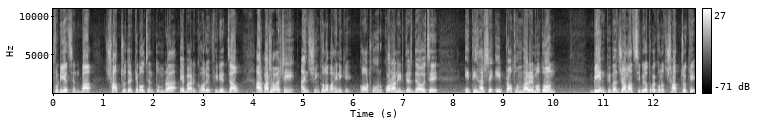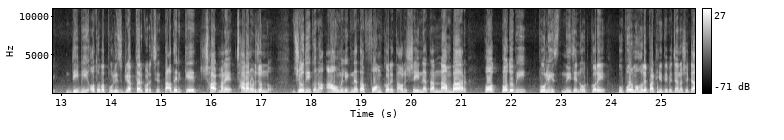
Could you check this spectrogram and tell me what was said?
ফুটিয়েছেন বা ছাত্রদেরকে বলছেন, তোমরা এবার ঘরে ফিরে যাও। আর পাশাপাশি আইনশৃঙ্খলা বাহিনীকে কঠোর করা নির্দেশ দেওয়া হয়েছে। ইতিহাসে এই প্রথমবারের মতন বিএনপি বা জামাত শিবির অথবা কোনো ছাত্রকে ডিবি অথবা পুলিশ গ্রেপ্তার করেছে, তাদেরকে মানে ছাড়ানোর জন্য যদি কোনো আওয়ামী লীগ নেতা ফোন করে, তাহলে সেই নেতার নাম্বার, পদ, পদবি পুলিশ নিজে নোট করে উপর মহলে পাঠিয়ে দেবে যেন সেটা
